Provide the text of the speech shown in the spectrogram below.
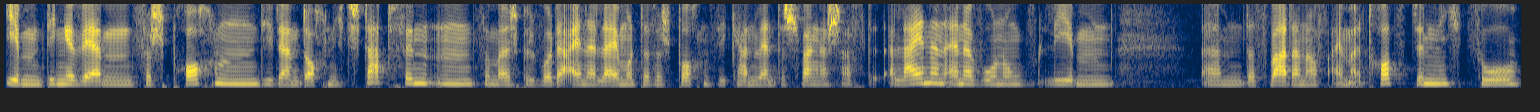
eben Dinge werden versprochen, die dann doch nicht stattfinden. Zum Beispiel wurde einer Leihmutter versprochen, sie kann während der Schwangerschaft allein in einer Wohnung leben. Ähm, das war dann auf einmal trotzdem nicht so.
